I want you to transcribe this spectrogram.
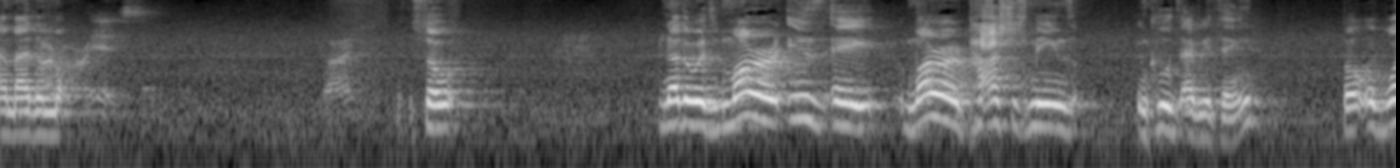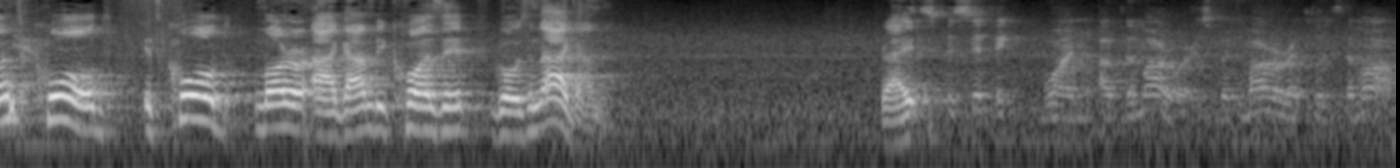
and by the Marmor is. Why? So, in other words, marar is a marar pashas means includes everything, but once Yeah. called, it's called marar agam because it grows in agam, right? It's a specific one of the Marors, but Maror includes them all.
